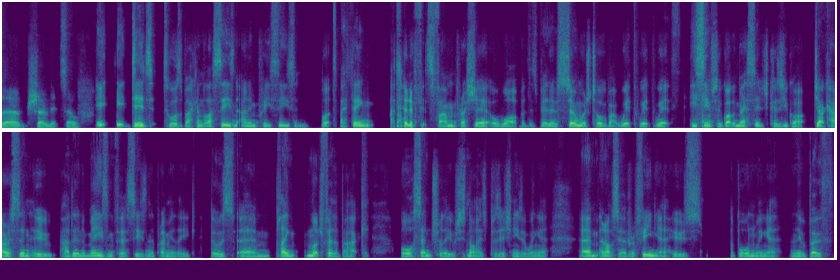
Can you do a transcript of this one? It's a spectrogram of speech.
uh, shown itself? It it did towards the back end of last season and in pre-season, but I think I don't know if it's fan pressure or what, but there's been there was so much talk about width, width, width. He seems to have got the message because you've got Jack Harrison, who had an amazing first season in the Premier League. It was um, playing much further back or centrally, which is not his position. He's a winger, um, and obviously had Raphinha, who's a born winger, and they were both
